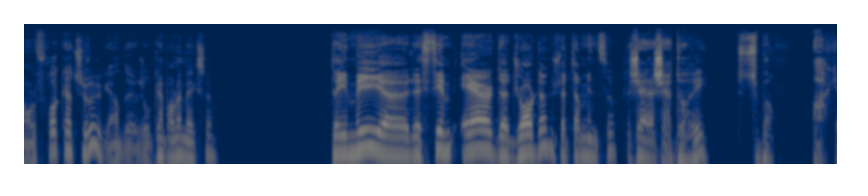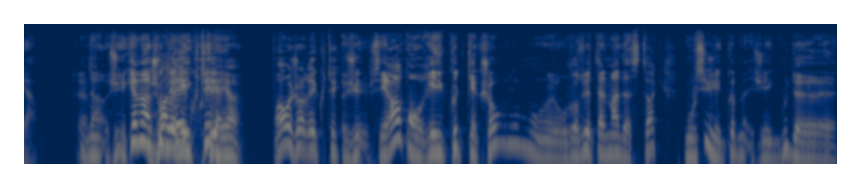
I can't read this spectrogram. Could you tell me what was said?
on le fera quand tu veux. Regarde, j'ai aucun problème avec ça. T'as aimé euh, le film Air de Jordan? Je te termine ça. J'ai j'ai adoré. C'est bon? Ah, regarde. Non, j'ai quand même Je vais le réécouter d'ailleurs. Ouais, ouais, je vais le réécouter. J'ai- C'est rare qu'on réécoute quelque chose. là. Aujourd'hui, il y a tellement de stock. Moi aussi, j'ai le goût, j'ai le goût de,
